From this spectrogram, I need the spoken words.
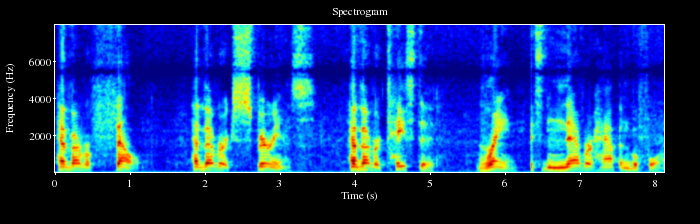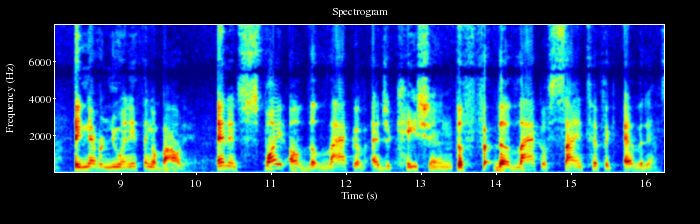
have ever felt, have ever experienced, have ever tasted rain. It's never happened before. They never knew anything about it. And in spite of the lack of education, the, the lack of scientific evidence,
